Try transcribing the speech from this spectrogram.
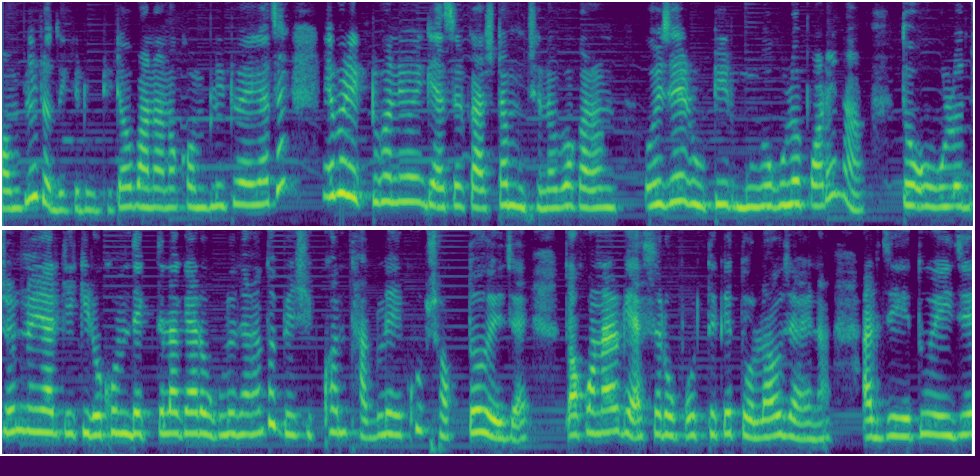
কমপ্লিট ওদিকে রুটিটাও বানানো কমপ্লিট হয়ে গেছে। এবার একটুখানি ওই গ্যাসের কাজটা মুছে নেব, কারণ ওই যে রুটির মুড়োগুলো পড়ে না? তো ওগুলোর জন্যই আর কি কীরকম দেখতে লাগে আর ওগুলো জানো তো, বেশিক্ষণ থাকলে খুব শক্ত হয়ে যায়। তখন আর গ্যাসের ওপর থেকে তোলাও যায় না। আর যেহেতু এই যে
